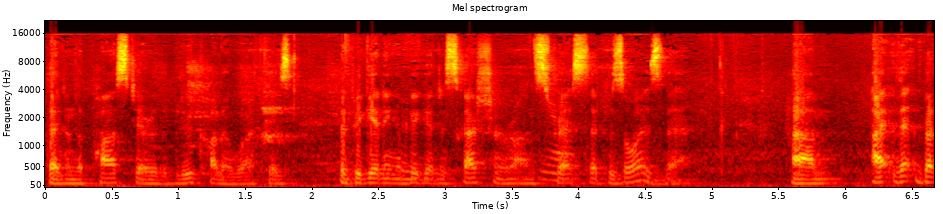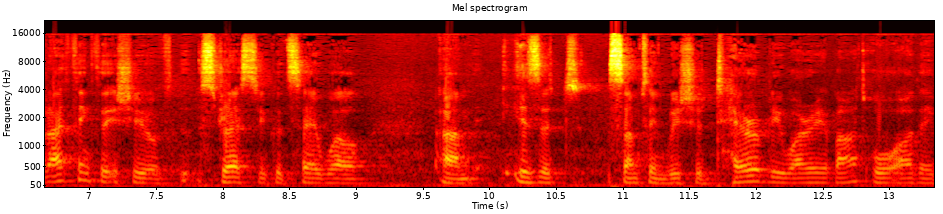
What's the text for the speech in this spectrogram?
that in the past era the blue collar workers, but we're getting a bigger discussion around stress yeah. that was always there. Um, I, but I think the issue of stress, you could say, well, um, is it something we should terribly worry about, or are there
